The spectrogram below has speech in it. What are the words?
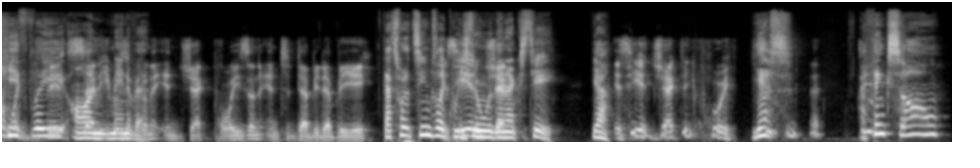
Keith Lee on he main was event. going to inject poison into WWE? That's what it seems like he's he doing with NXT. Yeah. Is he injecting poison? Yes. I think so.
